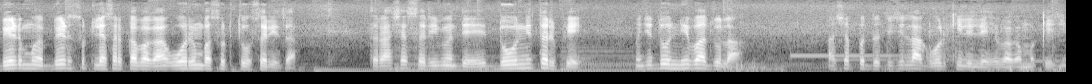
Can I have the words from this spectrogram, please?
बेड म बेड सुटल्यासारखा बघा वरुंबा सुटतो सरीचा. तर अशा सरीमध्ये दोन्ही तर्फे म्हणजे दोन्ही बाजूला अशा पद्धतीची लागवड केलेली आहे बघा मक्याची.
